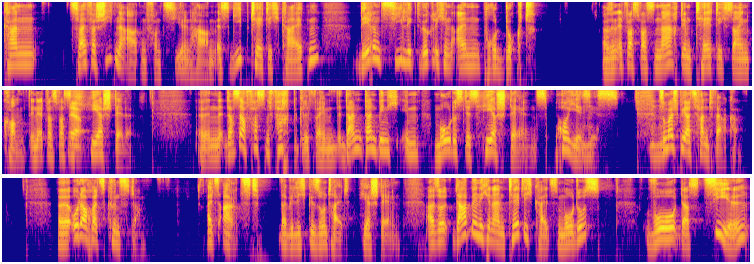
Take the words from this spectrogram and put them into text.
kann zwei verschiedene Arten von Zielen haben. Es gibt Tätigkeiten, deren Ziel liegt wirklich in einem Produkt. Also in etwas, was nach dem Tätigsein kommt, in etwas, was ja. ich herstelle. Äh, das ist auch fast ein Fachbegriff bei ihm. Dann, dann bin ich im Modus des Herstellens, Poiesis. Mhm. mhm. Zum Beispiel als Handwerker äh, oder auch als Künstler, als Arzt. Da will ich Gesundheit herstellen. Also da bin ich in einem Tätigkeitsmodus, wo das Ziel,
